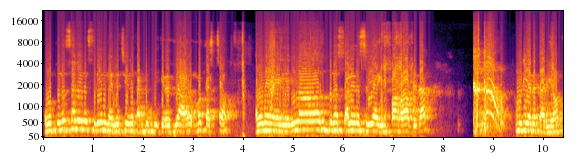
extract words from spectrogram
அவங்க குணசாலியான ஸ்திரீயை நம்ம என்ன செய்யணும்? கண்டுபிடிக்கிறது. ரொம்ப கஷ்டம். அதனால எல்லாரும் குணசாலியான ஸ்திரீயா இருப்பாங்களா அப்படின்னா முடியாத காரியம்.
